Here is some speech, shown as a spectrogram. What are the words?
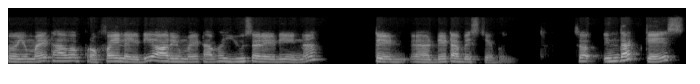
So you might have a profile id or you might have a user id in a uh, database table. So in that case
